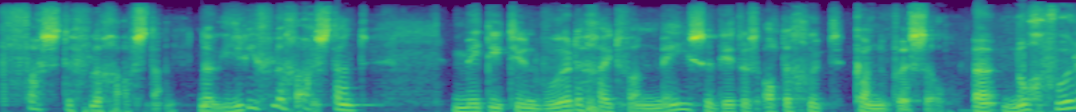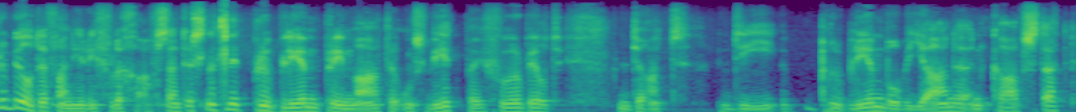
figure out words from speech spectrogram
vaste vlugafstand. Nou hierdie vlugafstand met die teenwoordigheid van mense weet ons al te goed kan wissel. Uh nog voorbeelde van hierdie vlugafstand is natuurlik probleemprimate. Ons weet byvoorbeeld dat die probleembobbejane in Kaapstad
